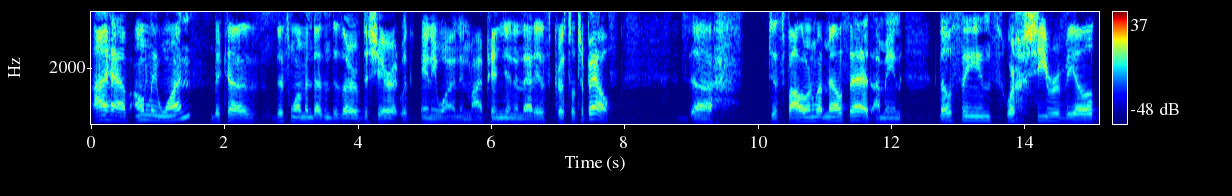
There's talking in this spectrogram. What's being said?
I have only one because this woman doesn't deserve to share it with anyone, in my opinion, and that is Crystal Chappell. Uh, just following what Mel said, I mean, those scenes where she revealed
